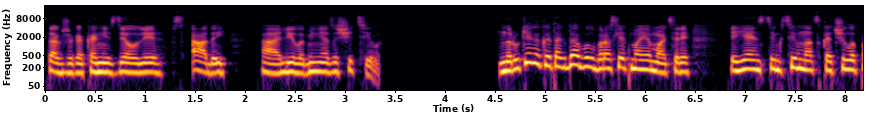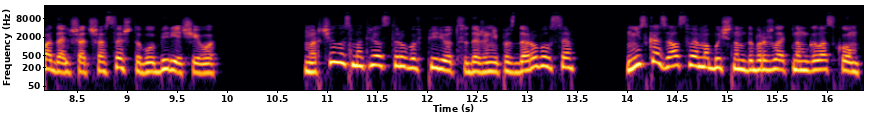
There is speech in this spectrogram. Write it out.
так же, как они сделали с Адой, а Лила меня защитила. На руке, как и тогда, был браслет моей матери, и я инстинктивно отскочила подальше от шоссе, чтобы уберечь его — Марчелло смотрел строго вперед, даже не поздоровался, не сказал своим обычным доброжелательным голоском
